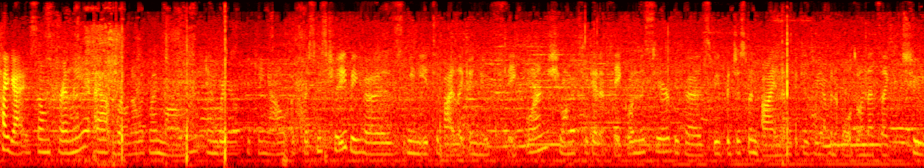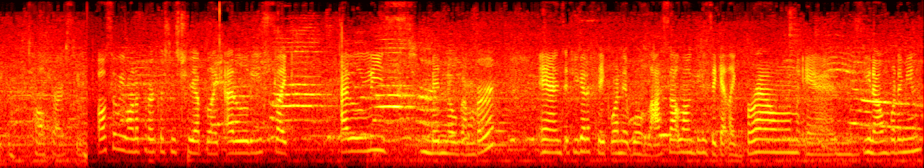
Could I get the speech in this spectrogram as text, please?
Hi guys, so I'm currently at Rona with my mom and we're picking out a Christmas tree because we need to buy like a new fake one. She wanted to get a fake one this year because we've just been buying them because we have an old one that's like too tall for our seat. Also, we want to put our Christmas tree up like at least like at least mid-November. And if you get a fake one it won't last that long because they get like brown and you know what I mean?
